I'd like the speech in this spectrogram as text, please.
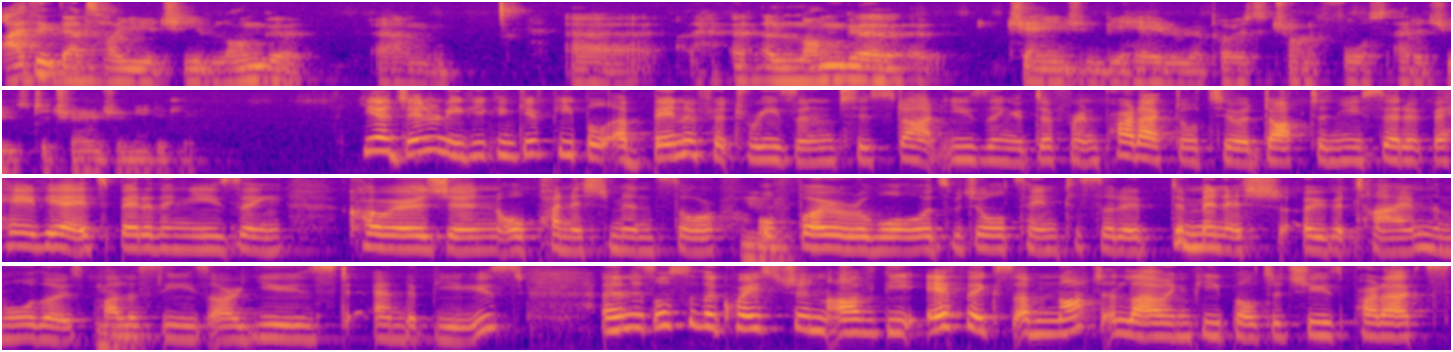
I think that's how you achieve longer. Um, uh, a longer change in behavior opposed to trying to force attitudes to change immediately. Yeah, generally, if you can give people a benefit reason to start using a different product or to adopt a new set of behavior, it's better than using coercion or punishments or, mm. or faux rewards, which all tend to sort of diminish over time the more those mm. policies mm. are used and abused. And there's also the question of the ethics of not allowing people to choose products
